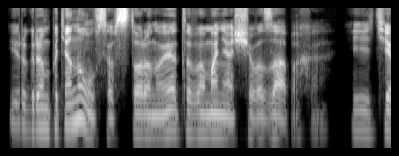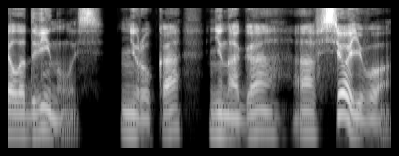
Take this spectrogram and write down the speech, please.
Ирграм потянулся в сторону этого манящего запаха, и тело двинулось. Не рука, не нога, а все его.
